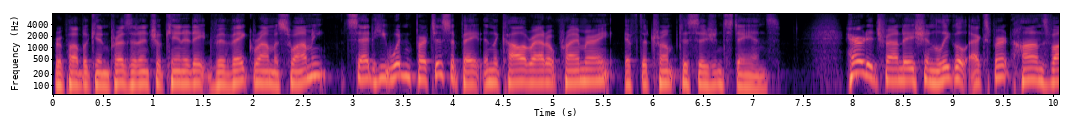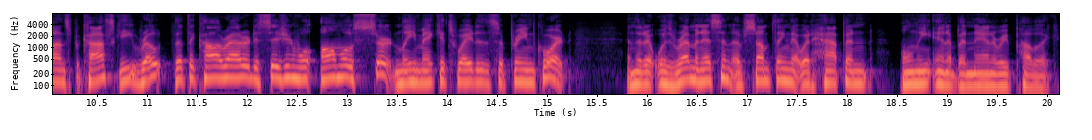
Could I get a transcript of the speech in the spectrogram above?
Republican presidential candidate Vivek Ramaswamy said he wouldn't participate in the Colorado primary if the Trump decision stands. Heritage Foundation legal expert Hans von Spakovsky wrote that the Colorado decision will almost certainly make its way to the Supreme Court and that it was reminiscent of something that would happen only in a banana republic.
